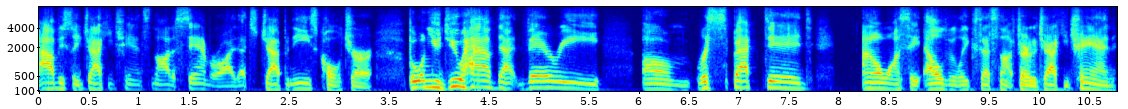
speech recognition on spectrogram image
obviously Jackie Chan's not a samurai, that's Japanese culture. But when you do have that very um, respected, I don't want to say elderly because that's not fair to Jackie Chan,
